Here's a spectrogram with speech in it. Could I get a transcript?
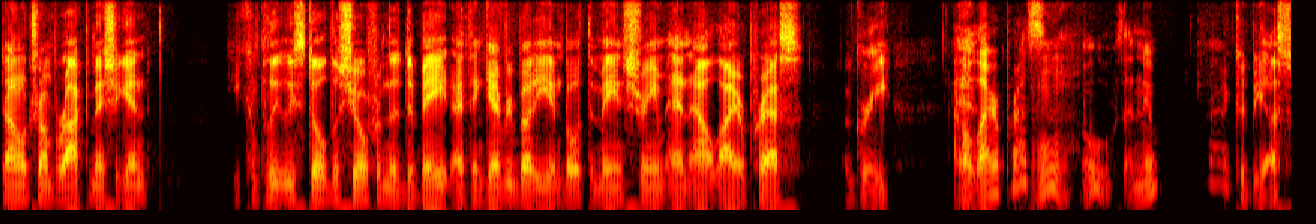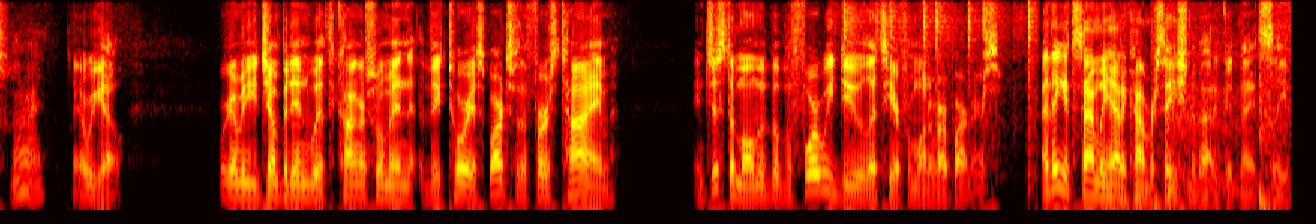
Donald Trump rocked Michigan. He completely stole the show from the debate. I think everybody in both the mainstream and outlier press agree. Outlier press. Mm. Oh, is that new? It could be us. All right. There we go. We're going to be jumping in with Congresswoman Victoria Spartz for the first time in just a moment. But before we do, let's hear from one of our partners. I think it's time we had a conversation about a good night's sleep.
